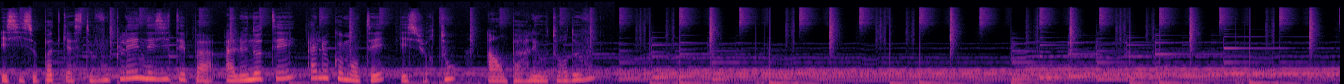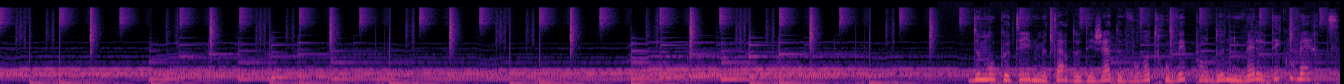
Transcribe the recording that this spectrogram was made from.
Et si ce podcast vous plaît, n'hésitez pas à le noter, à le commenter et surtout à en parler autour de vous. De mon côté, il me tarde déjà de vous retrouver pour de nouvelles découvertes.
